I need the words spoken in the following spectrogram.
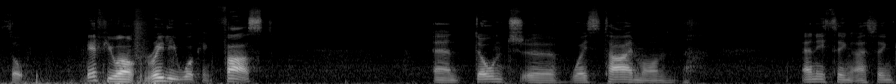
So if you are really working fast and don't uh, waste time on anything I think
